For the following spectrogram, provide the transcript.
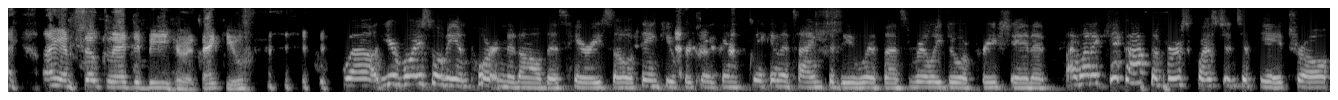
I, I am so glad to be here. Thank you. well, your voice will be important in all this, Harry. So thank you for taking taking the time to be with us. Really do appreciate it. I want to kick off the first question to Pietro.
